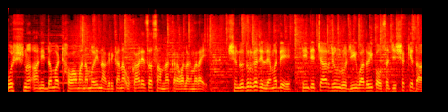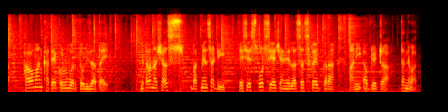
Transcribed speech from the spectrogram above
उष्ण आणि दमट हवामानामुळे नागरिकांना उकाड्याचा सामना करावा लागणार आहे. सिंधुदुर्ग जिल्ह्यामध्ये तीन ते चार जून रोजी वादळी पावसाची शक्यता हवामान खात्याकडून वर्तवली जात आहे. मित्रांनो अशाच बातम्यांसाठी एस एस स्पोर्ट्स या चॅनेलला सबस्क्राईब करा आणि अपडेट राहा. धन्यवाद.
